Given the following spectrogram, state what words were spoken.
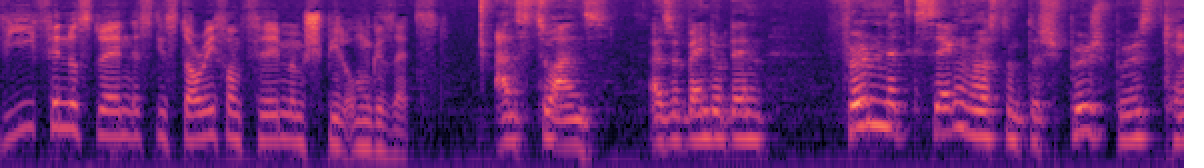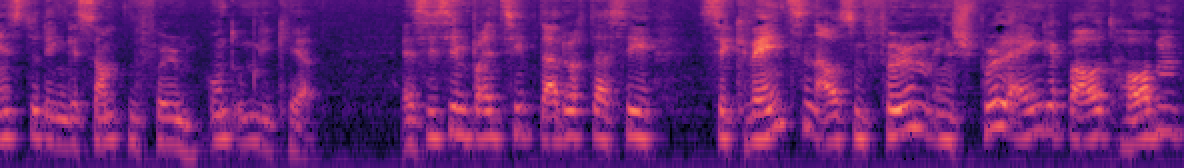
wie findest du denn, ist die Story vom Film im Spiel umgesetzt? Eins zu eins. Also wenn du den Film nicht gesehen hast und das Spiel spielst, kennst du den gesamten Film und umgekehrt. Es ist im Prinzip dadurch, dass sie Sequenzen aus dem Film ins Spiel eingebaut haben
